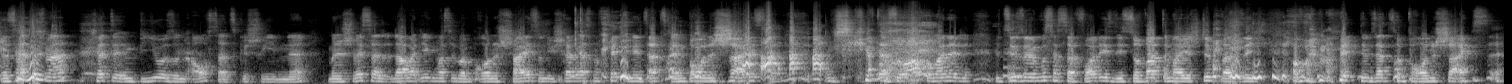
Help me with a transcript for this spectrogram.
Das hatte ich mal, ich hatte im Bio so einen Aufsatz geschrieben, ne? Meine Schwester labert irgendwas über braune Scheiße und ich schreibe erstmal fett in den Satz rein, braune Scheiße. Und ich gebe das so ab und meine, beziehungsweise muss das da vorlesen, ich so, warte mal, hier stimmt was nicht. Auf einmal mitten im Satz so braune Scheiße.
